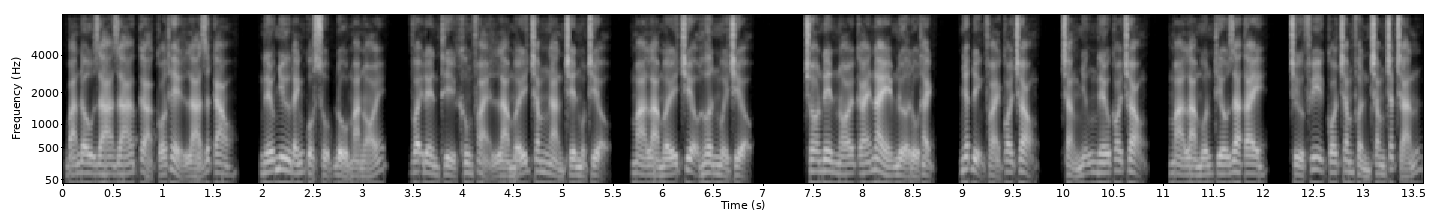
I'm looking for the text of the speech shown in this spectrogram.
bán đấu giá giá cả có thể là rất cao, nếu như đánh cuộc sụp đổ mà nói, vậy đền thì không phải là mấy trăm ngàn trên một triệu, mà là mấy triệu hơn mười triệu. Cho nên nói cái này nửa đổ thạch, nhất định phải coi trọng chẳng những nếu coi trọng, mà là muốn thiếu ra tay, trừ phi có trăm phần trăm chắc chắn,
